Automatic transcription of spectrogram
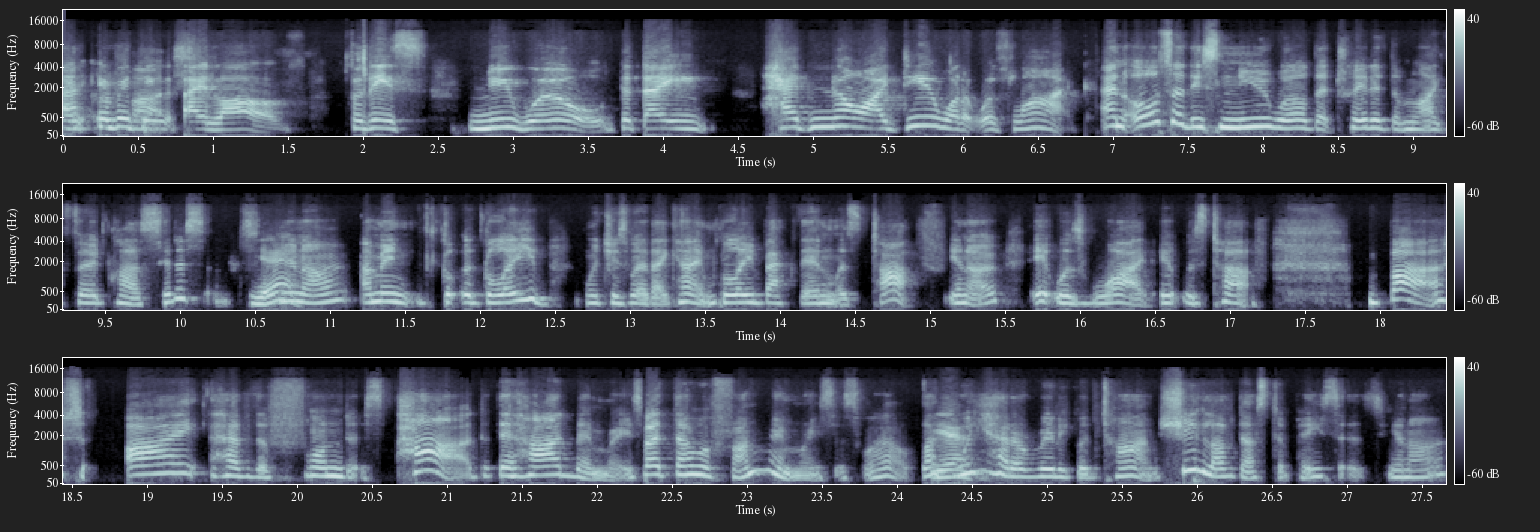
and everything that they love for this new world that they had no idea what it was like. And also this new world that treated them like third class citizens. Yeah. You know, I mean, uh, Glebe, which is where they came, Glebe back then was tough. You know, it was white, it was tough. But I have the fondest, hard, they're hard memories, but they were fun memories as well. Like Yeah. we had a really good time. She loved us to pieces, you know?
